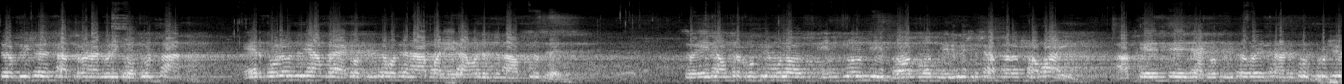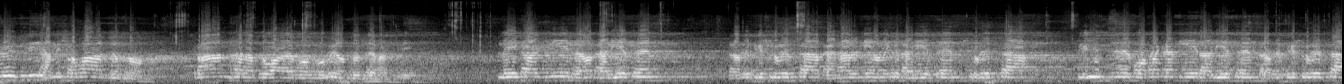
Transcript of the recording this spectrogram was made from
চব্বিশের ছাত্র নাগরিক অভ্যুত্থান এরপরেও যদি আমরা একত্রিত হতে না পারি এটা আমাদের জন্য আফসোসের। তো এই যে অন্তর্ভুক্তিমূলক ইনক্লুসিভ দলমত নির্বিশেষে আপনারা সবাই আজকে স্টেজ একত্রিত হয়েছে আমি খুব খুশি হয়েছি, আমি সবার জন্য প্রাণ ঢালা দোয়া এবং অভিনন্দন জানাচ্ছি। প্লে কার্ড নিয়ে যারা দাঁড়িয়েছেন, তাদেরকে শুভেচ্ছা ব্যানার নিয়ে অনেকে দাঁড়িয়েছেন, শুভেচ্ছা। ফিলিস্তিনের পতাকা নিয়ে দাঁড়িয়েছেন, তাদেরকে শুভেচ্ছা।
